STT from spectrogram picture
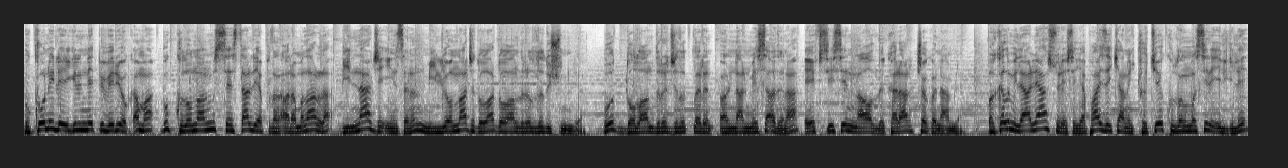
Bu konuyla ilgili net bir veri yok ama bu klonlanmış seslerle yapılan aramalarla binlerce insanın milyonlarca dolar dolandırıldığı düşünülüyor. Bu dolandırıcılıkların önlenmesi adına FCC'nin aldığı karar çok önemli. Bakalım ilerleyen süreçte yapay zekanın kötüye kullanılması ile ilgili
